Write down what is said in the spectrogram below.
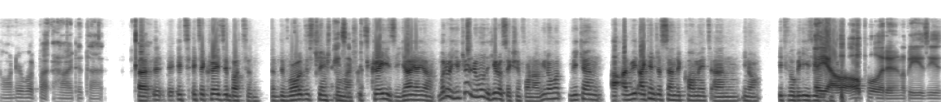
I wonder what, but how I did that. Uh, it- it's it's a crazy button. The world has changed too much. button. It's crazy. Yeah, yeah, yeah. By the way, you can remove the hero section for now. You know what? We can. I, I, I can just send a comment, and you know, it will be easier. Yeah, yeah. I'll, I'll pull it in. It'll be easy. Um,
